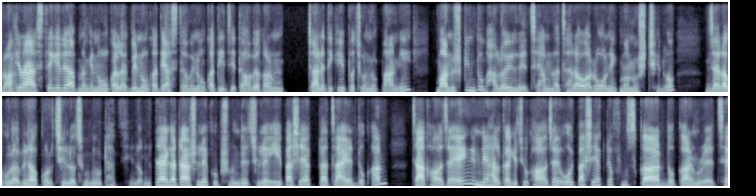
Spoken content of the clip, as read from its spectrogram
রাখেরা আসতে গেলে আপনাকে নৌকা লাগবে। নৌকাতে আসতে হবে নৌকা দিয়ে যেতে হবে। কারণ চারিদিকেই প্রচণ্ড পানি। মানুষ কিন্তু ভালোই হয়েছে। আমরা ছাড়াও আরও অনেক মানুষ ছিল, যারা ঘোরাফেরা করছিল, ছবি উঠাচ্ছিল। জায়গাটা আসলে খুব সুন্দর ছিল। এই পাশে একটা চায়ের দোকান। চা খাওয়া যায়, এমনি হালকা কিছু খাওয়া যায়। ওই পাশে একটা ফুচকার দোকান রয়েছে।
